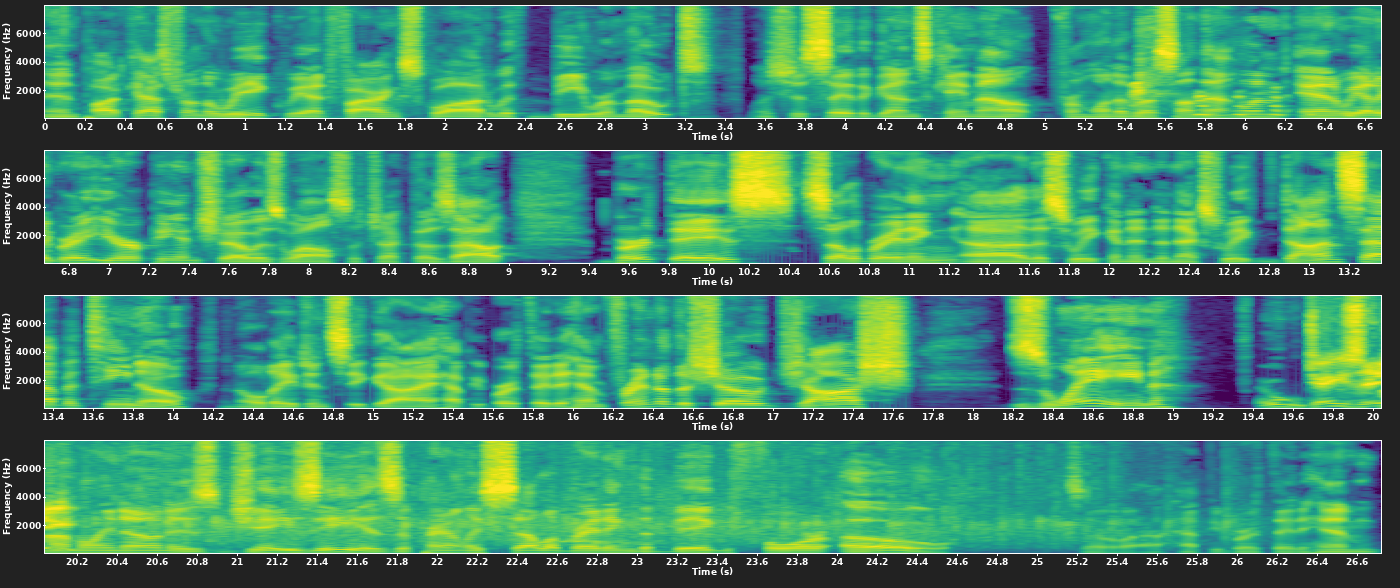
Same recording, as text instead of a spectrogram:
And podcast from the week, we had Firing Squad with Be Remote. Let's just say the guns came out from one of us on that one. And we had a great European show as well. So check those out. Birthdays celebrating uh, this week and into next week. Don Sabatino, an old agency guy. Happy birthday to him. Friend of the show, Josh Zwain, Oh, Jay Z. commonly known as Jay Z, is apparently celebrating the big 4 0. So uh, happy birthday to him.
